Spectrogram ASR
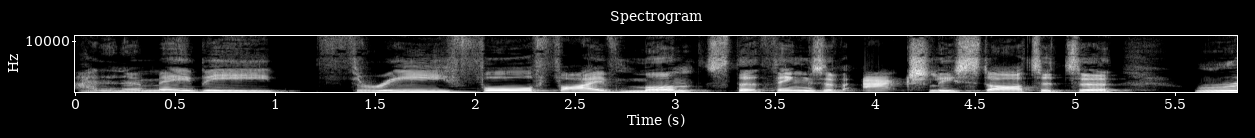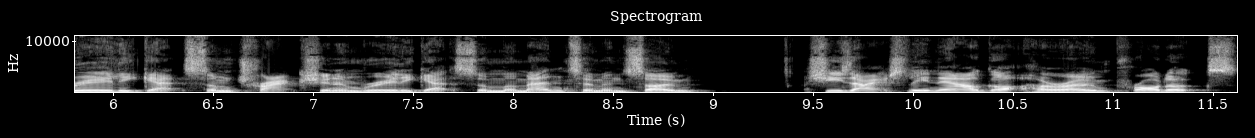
I don't know, maybe three, four, five months that things have actually started to really get some traction and really get some momentum. And so She's actually now got her own products.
